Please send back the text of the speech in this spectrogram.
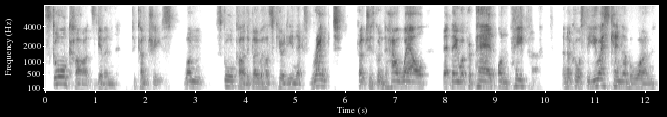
scorecards given to countries. One scorecard, the Global Health Security Index, ranked countries according to how well that they were prepared on paper. And of course, the US came number one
